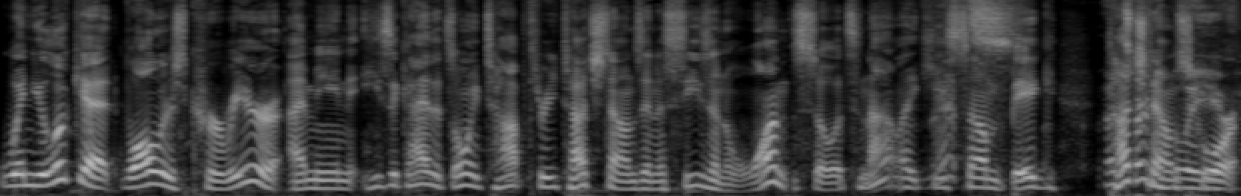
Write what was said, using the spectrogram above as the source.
When you look at Waller's career, I mean, he's a guy that's only top three touchdowns in a season once. So it's not like he's some big that's hard to touchdown believe. scorer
